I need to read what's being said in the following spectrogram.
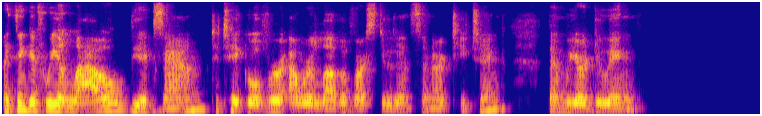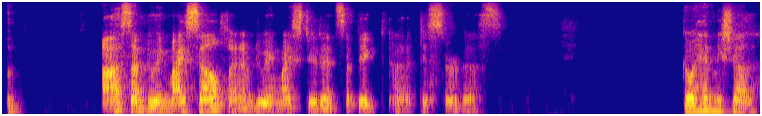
I think if we allow the exam to take over our love of our students and our teaching, then we are doing us, I'm doing myself, and I'm doing my students a big uh, disservice. Go ahead, Michelle.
